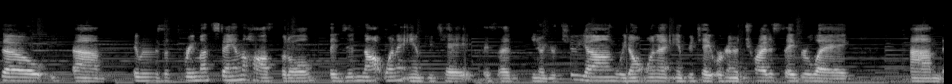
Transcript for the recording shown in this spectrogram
So um, it was a three month stay in the hospital. They did not want to amputate. They said, you know, you're too young. We don't want to amputate. We're going to try to save your leg. Um,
